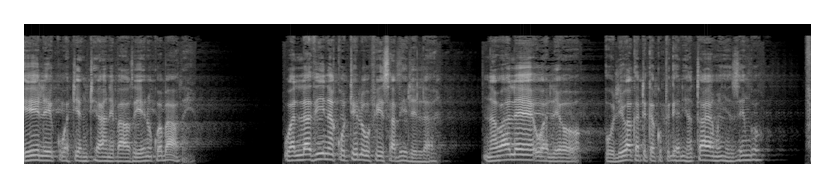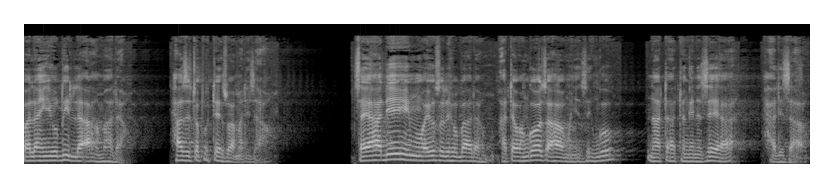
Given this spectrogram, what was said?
ili kuwatia mtihani baadhi yenu kwa baadhi. Walladhina kutilu fi sabilillah na wale waliouliwa katika kupigania taa ya Mwenyezi Mungu falan yudilla a'mala hazitopotezwa amali zao. Sayahadihim wa yuslihu balahum atawaongoza hao Mwenyezi Mungu na atatengenezea hali zao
